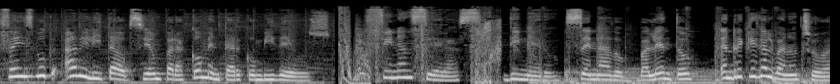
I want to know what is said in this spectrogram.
Facebook habilita opción para comentar con videos. Financieras. Dinero. Senado. Valento. Enrique Galván Ochoa.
